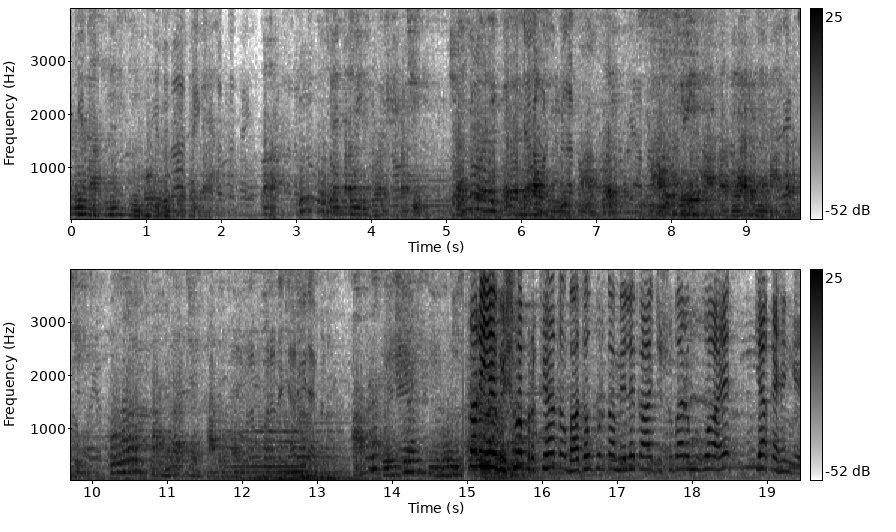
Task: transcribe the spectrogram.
દ્વારકાધીશ જે વિવાહ થાય છે લગ્ન થાય છે. હજારો વર્ષ પહેલા પરંપરાને જાળવી રાખી सर, ये विश्व प्रख्यात माधवपुर का मेले का आज शुभारंभ हुआ है। क्या कहेंगे?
